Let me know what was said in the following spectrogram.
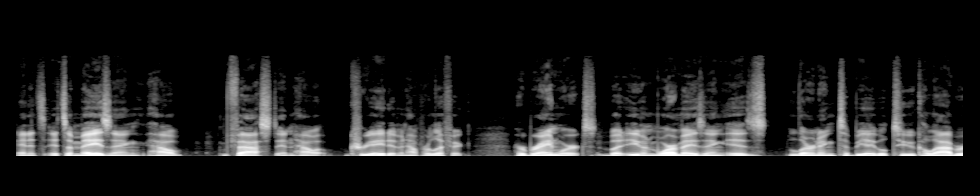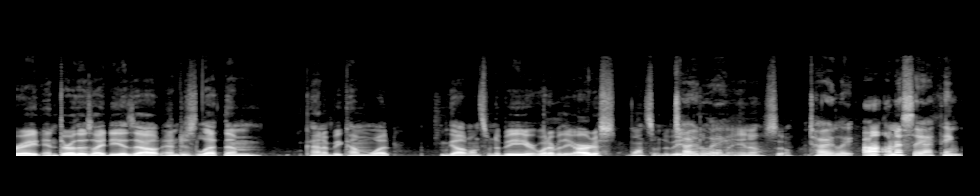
and it's it's amazing how fast and how creative and how prolific her brain works. But even more amazing is learning to be able to collaborate and throw those ideas out and just let them kind of become what God wants them to be or whatever the artist wants them to be at the Totally. moment. You know, so Totally. Uh, honestly, I think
